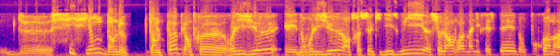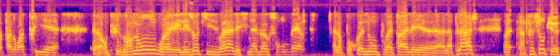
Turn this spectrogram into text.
de scission dans le dans le peuple entre religieux et non religieux, entre ceux qui disent oui, ceux-là ont le droit de manifester, donc pourquoi on n'aurait pas le droit de prier euh, en plus grand nombre, et les autres qui disent voilà, les synagogues sont ouvertes, alors pourquoi nous on pourrait pas aller euh, à la plage? On a l'impression que,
